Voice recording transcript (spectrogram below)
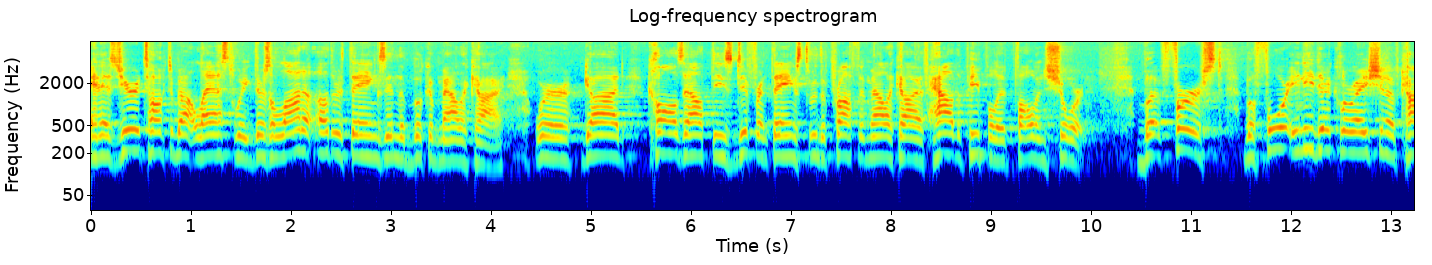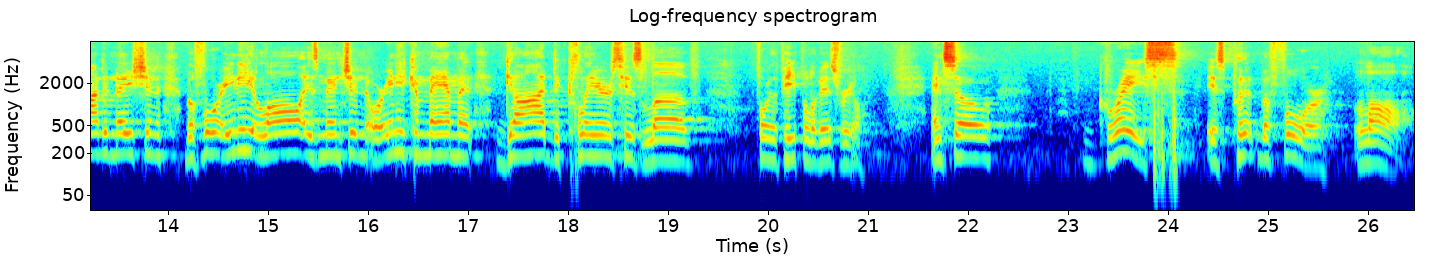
And as Jared talked about last week, there's a lot of other things in the book of Malachi where God calls out these different things through the prophet Malachi of how the people had fallen short. But first, before any declaration of condemnation, before any law is mentioned or any commandment, God declares his love for the people of Israel. And so, grace is put before law.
